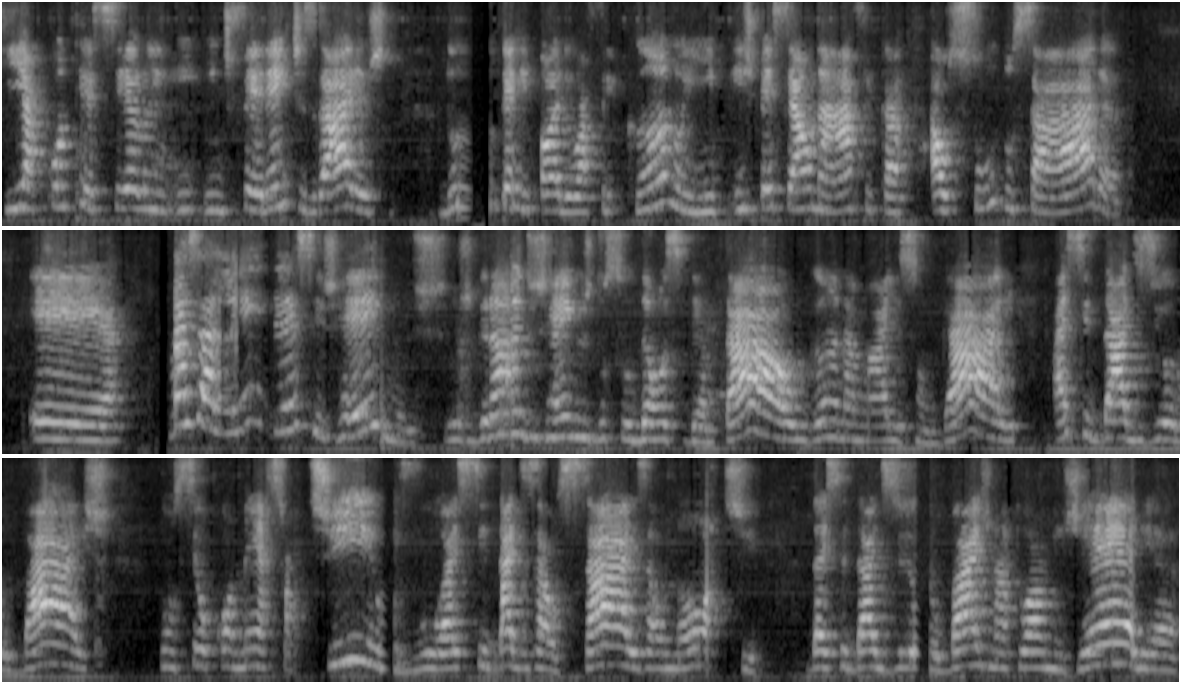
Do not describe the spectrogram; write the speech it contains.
que aconteceram em, em, diferentes áreas do território africano, em, especial na África ao sul do Saara, é, Mas além desses reinos, os grandes reinos do Sudão Ocidental, Gana, Mali Songhai, as cidades iorubás, com seu comércio ativo, as cidades alçais ao norte das cidades iorubás, na atual Nigéria,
